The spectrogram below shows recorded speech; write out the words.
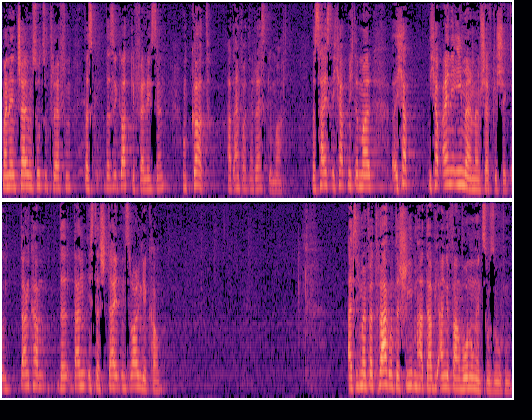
meine Entscheidung so zu treffen, dass, dass sie Gott gefällig sind. Und Gott hat einfach den Rest gemacht. Das heißt, ich habe nicht einmal, ich habe ich hab eine E-Mail meinem Chef geschickt und dann, kam, dann ist das Stein ins Rollen gekommen. Als ich meinen Vertrag unterschrieben hatte, habe ich angefangen, Wohnungen zu suchen.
